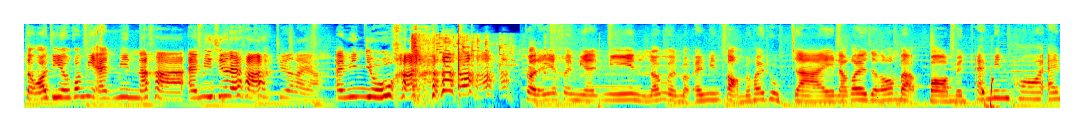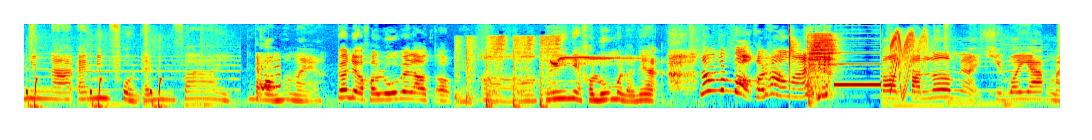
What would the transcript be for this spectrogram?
แต่ว่าจริงๆก็มีแอดมินนะคะแอดมินชื่ออะไรคะชื่ออะไรอะ แอดมินยูค่ะ ก่อนหน้านี้เคยมีแอดมินแล้วเหมือนแบบแอดมินตอบไม่ค่อยถูกใจ แล้วก็เลยจะต้องแบบปลอมเป็นแอดมินพลอยแอดมินน้ำแอดมินฝนแอดมินฝ้ายบอมทำไมอะ ก็เดี๋ยวเขารู้เวลาตอบไงอ๋อ เฮ้ยเนี่ยเขารู้หมดแล้วเนี่ยแล้วจะบอกเขาทำไม ตอนตอนเริ่มเนี่ยคิดว่ายากไหม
